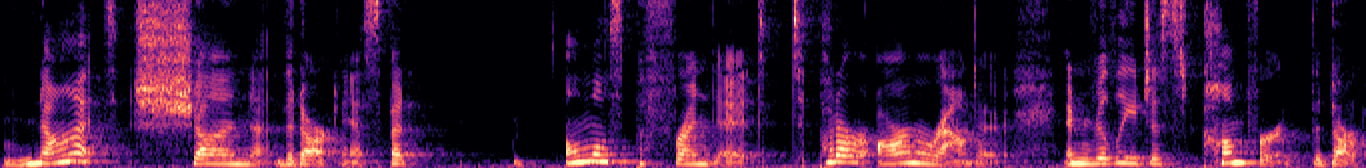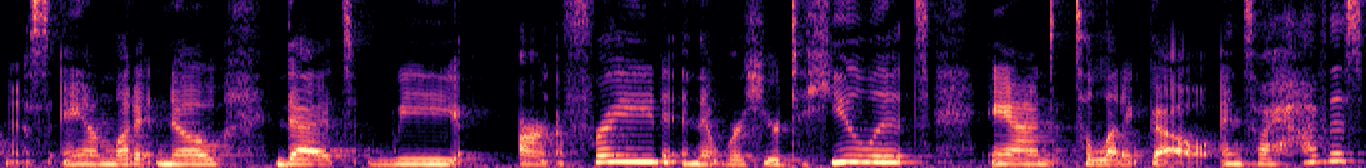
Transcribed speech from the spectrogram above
not shun the darkness, but almost befriend it, to put our arm around it and really just comfort the darkness and let it know that we aren't afraid and that we're here to heal it and to let it go. And so I have this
